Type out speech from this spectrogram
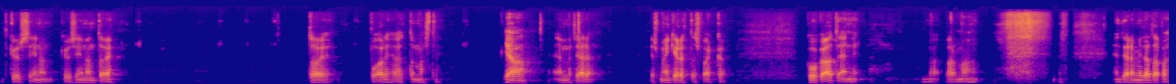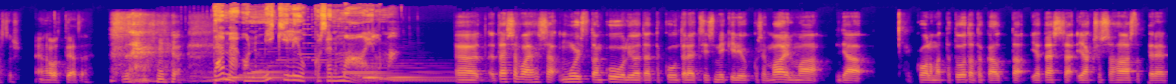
Että kyllä siinä on, kyllä siinä on toi, toi puoli ehdottomasti. Joo. En mä tiedä, jos mä en kirjoittaisi vaikka kuukauteen, niin mä varmaan en tiedä mitä tapahtuisi. En halua tietää. Tämä on Miki Liukkosen maailma. Tässä vaiheessa muistutan kuulijoita, että kuuntelet siis Miki Liukkosen maailmaa ja kolmatta tuotantokautta ja tässä jaksossa haastattelen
